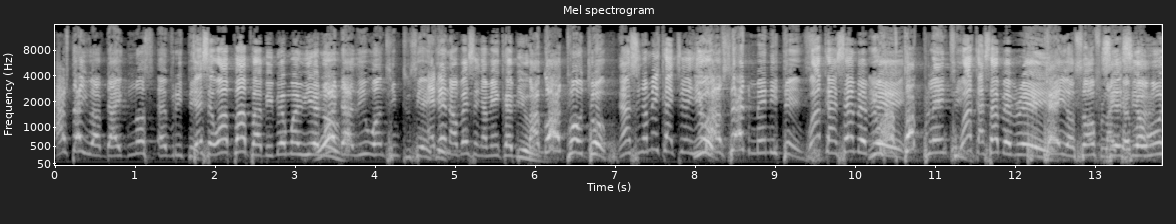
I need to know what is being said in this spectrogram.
After you have diagnosed everything, kyɛ sɛ woapapa biribi mu awie no what does he want him to say again? na wobɛsɛ nyame nka bio But God told Job, nanso nyame ka kyerɛ You have said many things. You have talked plenty. Prepare yourself like a siesie wo ho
